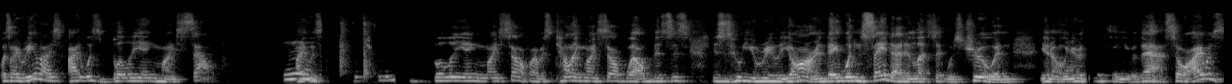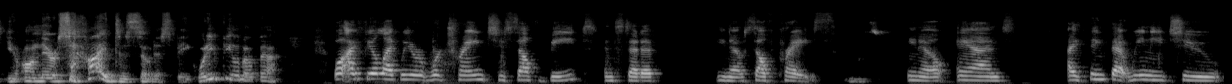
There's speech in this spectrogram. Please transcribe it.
was i realized i was bullying myself. Mm. i was bullying myself. I was telling myself well this is this is who you really are and they wouldn't say that unless it was true and you know yeah. you're this and you're that. So i was you know on their side to so to speak. What do you feel about that well, I feel like we were we're trained to self beat instead of, you know, self praise. Yes. You know, and I think that we need to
